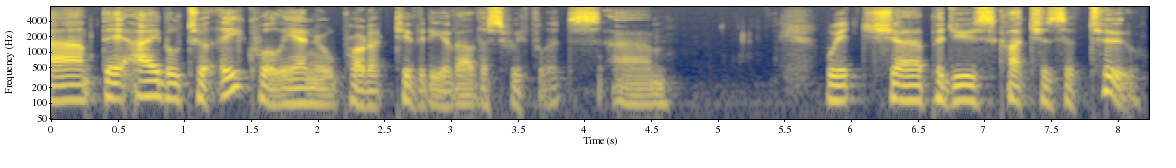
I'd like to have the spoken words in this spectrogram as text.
um, they're able to equal the annual productivity of other swiftlets, um, which uh, produce clutches of two.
